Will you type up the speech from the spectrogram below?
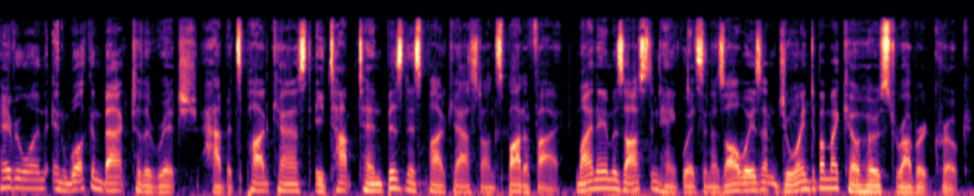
Hey everyone, and welcome back to the Rich Habits Podcast, a top 10 business podcast on Spotify. My name is Austin Hankwitz, and as always, I'm joined by my co host, Robert Croak.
